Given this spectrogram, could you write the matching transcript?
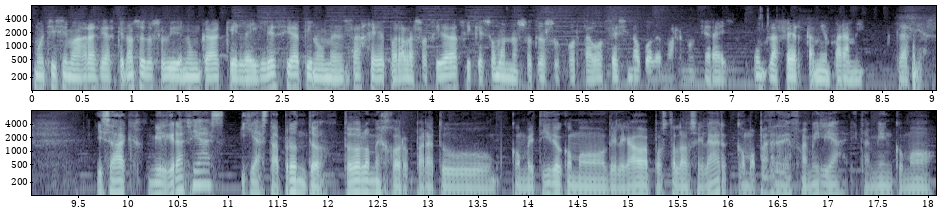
Muchísimas gracias. Que no se les olvide nunca que la Iglesia tiene un mensaje para la sociedad y que somos nosotros sus portavoces y no podemos renunciar a ello. Un placer también para mí. Gracias. Isaac, mil gracias y hasta pronto. Todo lo mejor para tu cometido como delegado apostolado auxiliar, como padre de familia y también como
